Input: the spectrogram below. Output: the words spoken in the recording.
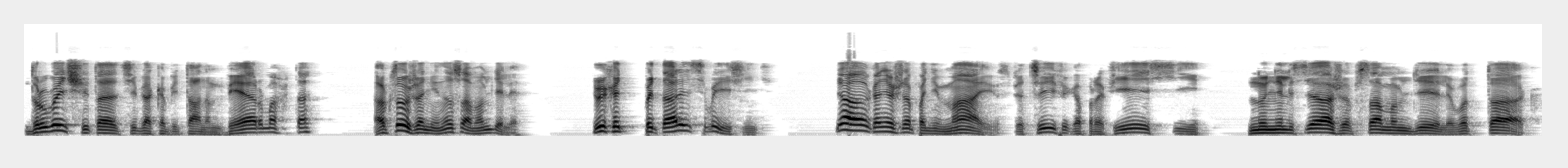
другой считает себя капитаном вермахта. А кто же они на самом деле? Вы хоть пытались выяснить? Я, конечно, понимаю, специфика профессии, но нельзя же в самом деле вот так.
